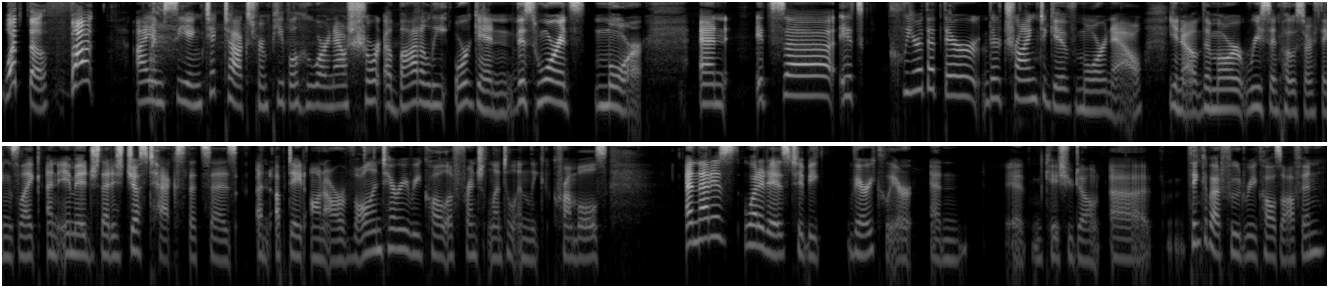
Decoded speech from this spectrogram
what the fuck? I am seeing TikToks from people who are now short a bodily organ. This warrants more. And it's uh it's clear that they're they're trying to give more now. You know, the more recent posts are things like an image that is just text that says an update on our voluntary recall of French lentil and leek crumbles. And that is what it is to be very clear and in case you don't uh, think about food recalls often.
